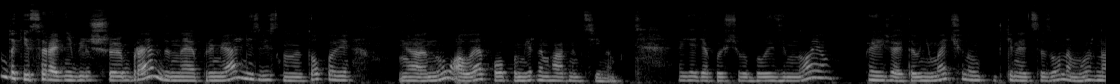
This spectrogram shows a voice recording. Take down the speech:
Ну такі середні більш бренди, не преміальні, звісно, не топові. Е, Ну але по помірним гарним цінам. Я дякую, що ви були зі мною. Приїжджайте в Німеччину під кінець сезону можна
